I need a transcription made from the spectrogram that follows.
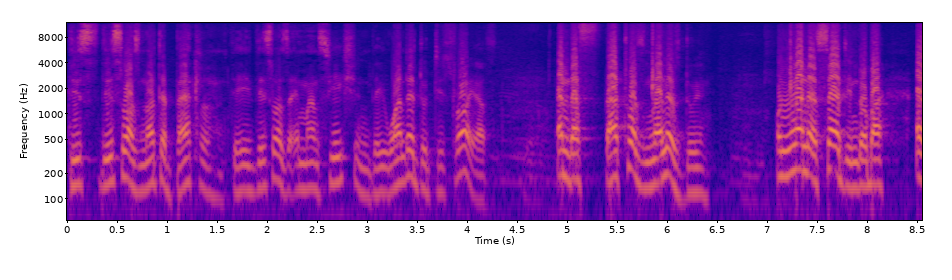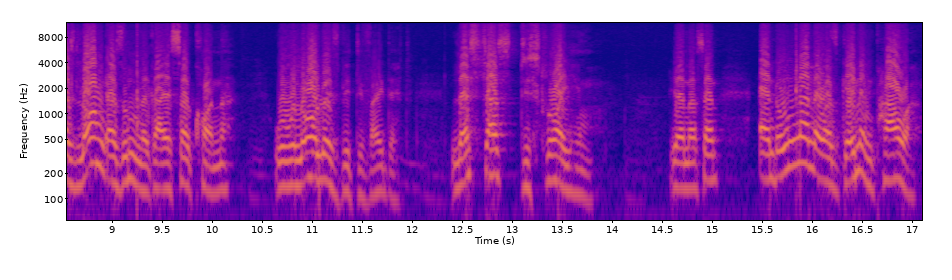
this, this was not a battle. They, this was emancipation. They wanted to destroy us. And that's, that was Nxele's doing. Ungqale said into yoba as long as ungqika esekhona we will always be divided. Let's just destroy him. You understand? And ungqale was gaining power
